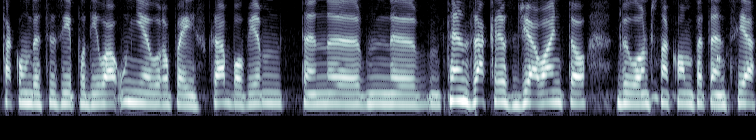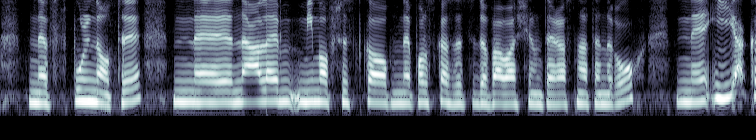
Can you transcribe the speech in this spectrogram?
taką decyzję podjęła Unia Europejska, bowiem ten, ten zakres działań to wyłączna kompetencja wspólnoty. No ale mimo wszystko Polska zdecydowała się teraz na ten ruch. I jak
